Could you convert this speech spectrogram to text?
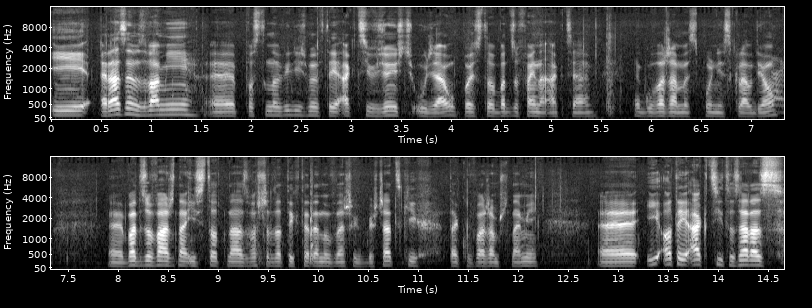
I razem z Wami postanowiliśmy w tej akcji wziąć udział, bo jest to bardzo fajna akcja, jak uważamy wspólnie z Klaudią. Tak. Bardzo ważna, istotna, zwłaszcza dla tych terenów naszych bieszczadzkich, tak uważam przynajmniej. I o tej akcji to zaraz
